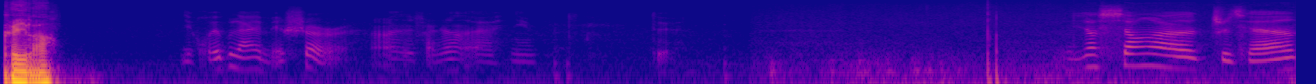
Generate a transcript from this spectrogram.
可以了啊。你回不来也没事儿，啊，反正哎，你对。香啊，之前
